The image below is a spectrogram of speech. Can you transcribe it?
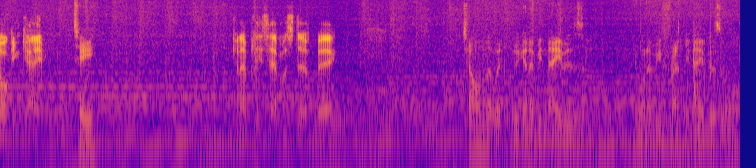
Talking game. T. Can I please have my stuff back? Tell him that we're, we're gonna be neighbors, and you want to be friendly neighbors, or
